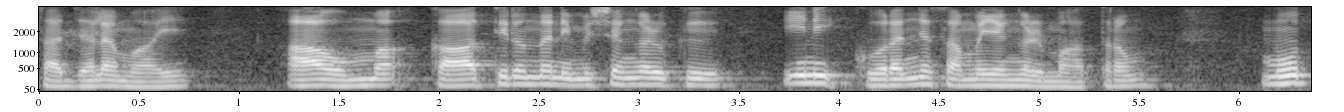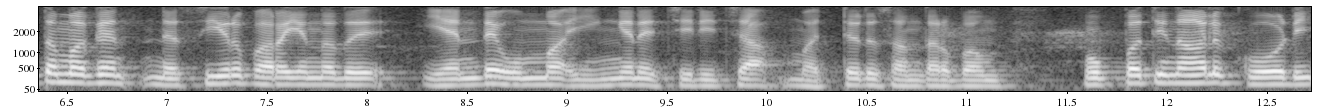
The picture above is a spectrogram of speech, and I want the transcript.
സജലമായി ആ ഉമ്മ കാത്തിരുന്ന നിമിഷങ്ങൾക്ക് ഇനി കുറഞ്ഞ സമയങ്ങൾ മാത്രം. മൂത്ത മകൻ നസീർ പറയുന്നത് എന്റെ ഉമ്മ ഇങ്ങനെ ചിരിച്ച മറ്റൊരു സന്ദർഭം മുപ്പത്തിനാല് കോടി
